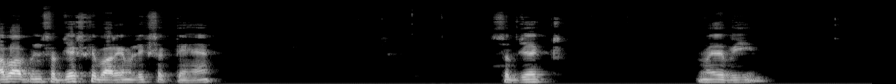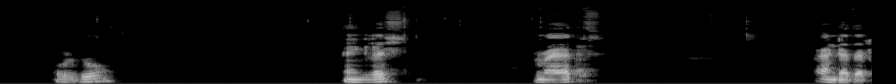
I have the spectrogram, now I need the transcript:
अब आप इन सब्जेक्ट्स के बारे में लिख सकते हैं। सब्जेक्ट में भी Urdu English math and other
